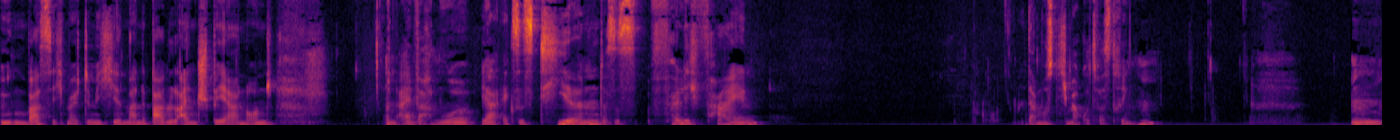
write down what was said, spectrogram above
irgendwas. Ich möchte mich hier in meine Bubble einsperren und, und einfach nur ja, existieren. Das ist völlig fein. Da musste ich mal kurz was trinken. Mm,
